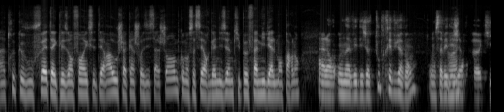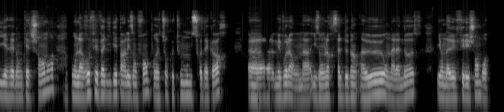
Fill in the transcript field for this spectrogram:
un truc que vous faites avec les enfants, etc., où chacun choisit sa chambre, comment ça s'est organisé un petit peu familialement parlant? Alors, on avait déjà tout prévu avant. On savait Ouais, déjà euh, qui irait dans quelle chambre. On l'a refait valider par les enfants pour être sûr que tout le monde soit d'accord. Euh, mais voilà, on a, ils ont leur salle de bain à eux, on a la nôtre, et on avait fait les chambres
